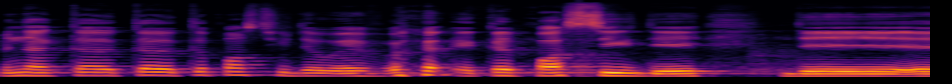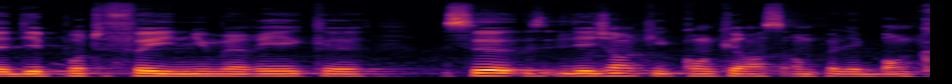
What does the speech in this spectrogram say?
Maintenant, que, que, que penses-tu de Wave et que penses-tu des, des, des portefeuilles numériques, ceux, les gens qui concurrencent un peu les banques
